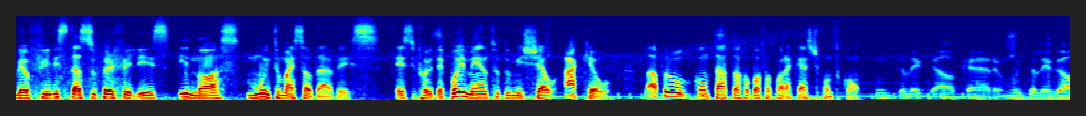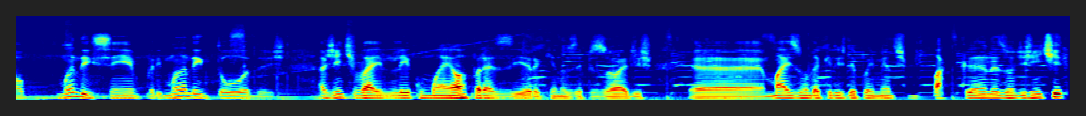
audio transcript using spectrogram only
Meu filho está super feliz e nós muito mais saudáveis. Esse foi o depoimento do Michel Akel, lá pro contato arroba vaporacast.com. Muito legal, cara. Muito legal. Mandem sempre, mandem todos. A gente vai ler com o maior prazer aqui nos episódios é, mais um daqueles depoimentos bacanas, onde a gente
